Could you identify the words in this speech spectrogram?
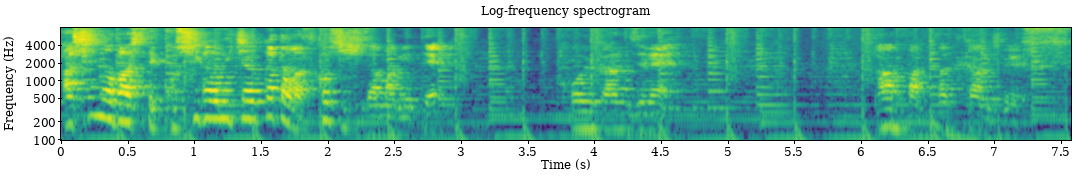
足伸ばして腰が浮いちゃう方は少し膝曲げて。こういう感じでね。パンパン叩く感じです。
